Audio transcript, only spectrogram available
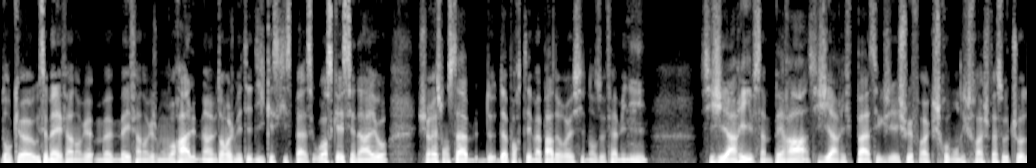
Donc, euh, Oussama m'avait fait, un m'avait fait un engagement moral, mais en même temps, moi, je m'étais dit, qu'est-ce qui se passe? Worst case scénario, je suis responsable d'apporter ma part de réussite dans The Family. Si j'y arrive, ça me paiera. Si j'y arrive pas, c'est que j'ai échoué, il faudra que je rebondisse, il faudra que je fasse autre chose.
